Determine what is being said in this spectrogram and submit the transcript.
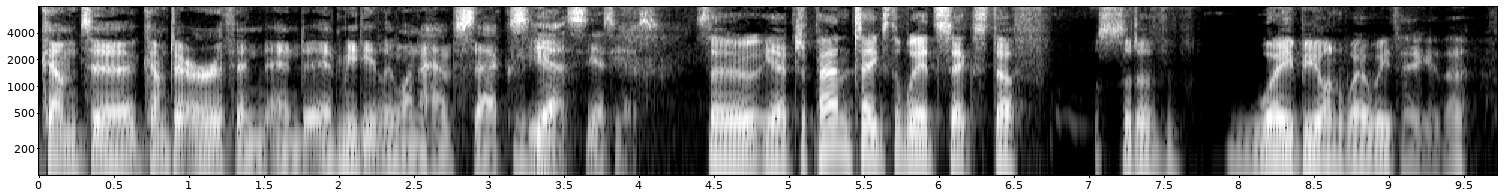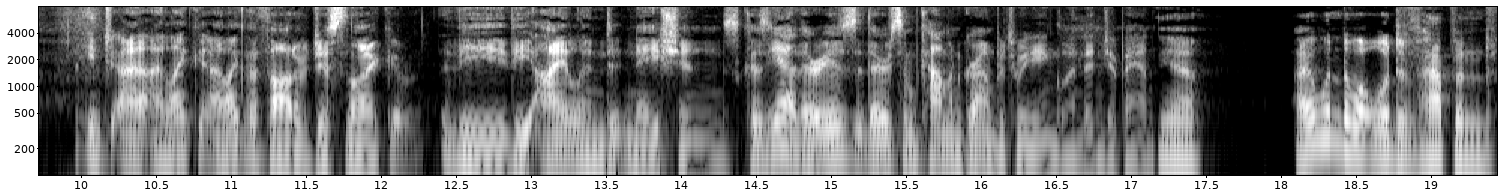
come to come to Earth and and immediately want to have sex. Yes, yes, yes. So yeah, Japan takes the weird sex stuff sort of way beyond where we take it, though. I like I like the thought of just like the the island nations because yeah, there is there's some common ground between England and Japan. Yeah. I wonder what would have happened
